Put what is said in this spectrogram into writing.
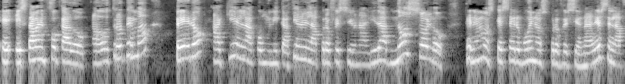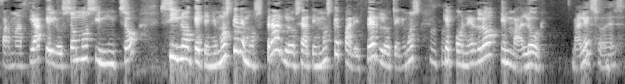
eh, estaba enfocado a otro tema, pero aquí en la comunicación, en la profesionalidad, no solo tenemos que ser buenos profesionales en la farmacia, que lo somos y mucho, sino que tenemos que demostrarlo, o sea, tenemos que parecerlo, tenemos que ponerlo en valor, ¿vale? Eso es.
